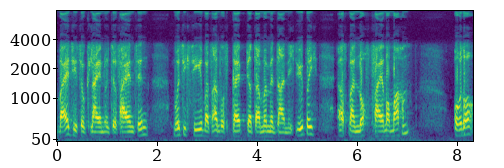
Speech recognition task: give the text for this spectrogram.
weil sie so klein und so fein sind, muss ich sie, was anderes bleibt mir da momentan nicht übrig, erstmal noch feiner machen oder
